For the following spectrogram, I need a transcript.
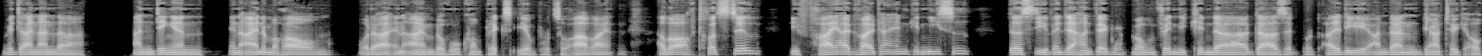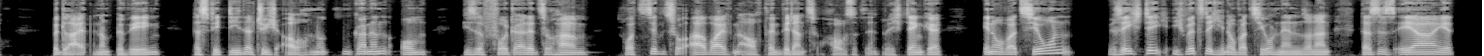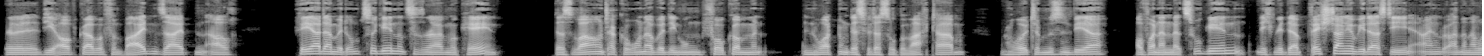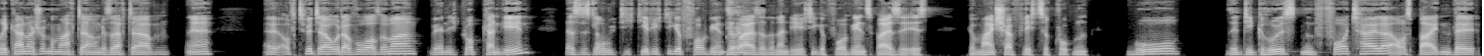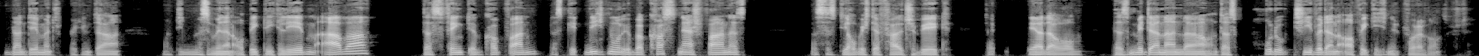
miteinander an Dingen in einem Raum oder in einem Bürokomplex irgendwo zu arbeiten, aber auch trotzdem die Freiheit weiterhin genießen, dass die, wenn der Handwerker kommt, wenn die Kinder da sind und all die anderen, die natürlich auch begleiten und bewegen, dass wir die natürlich auch nutzen können, um diese Vorteile zu haben, trotzdem zu arbeiten, auch wenn wir dann zu Hause sind. Und ich denke, Innovation, richtig, ich würde es nicht Innovation nennen, sondern das ist eher jetzt äh, die Aufgabe von beiden Seiten, auch fair damit umzugehen und zu sagen, okay, das war unter Corona-Bedingungen vollkommen in Ordnung, dass wir das so gemacht haben. Und heute müssen wir aufeinander zugehen, nicht mit der Brechstange, wie das die ein oder anderen Amerikaner schon gemacht haben und gesagt haben, ne, äh, auf Twitter oder wo auch immer, wer nicht kommt, kann gehen. Das ist, glaube ich, nicht die richtige Vorgehensweise, ja. sondern die richtige Vorgehensweise ist, gemeinschaftlich zu gucken, wo sind die größten Vorteile aus beiden Welten dann dementsprechend da. Und die müssen wir dann auch wirklich leben. Aber das fängt im Kopf an. Das geht nicht nur über Kostenersparnis. Das ist, glaube ich, der falsche Weg eher darum, das Miteinander und das Produktive dann auch wirklich in den Vordergrund zu stellen.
